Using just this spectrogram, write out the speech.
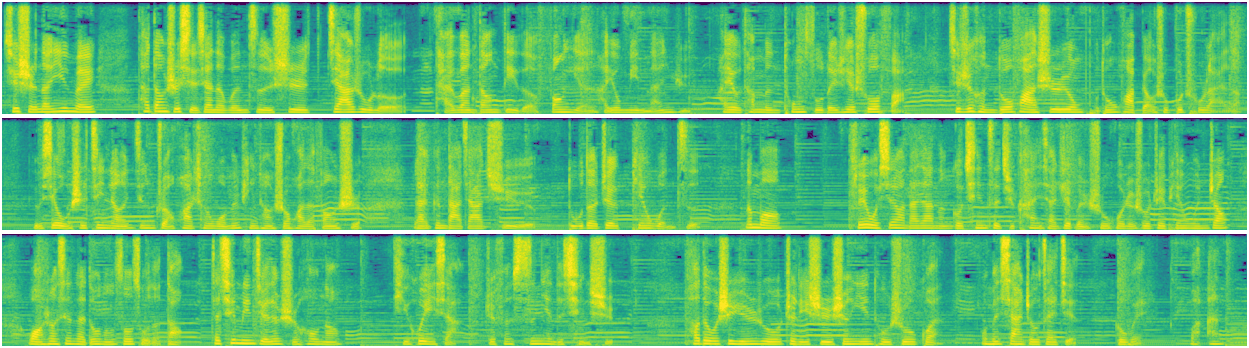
其实呢，因为他当时写下的文字是加入了。台湾当地的方言，还有闽南语，还有他们通俗的一些说法，其实很多话是用普通话表述不出来的。有些我是尽量已经转化成我们平常说话的方式，来跟大家去读的这篇文字。那么，所以我希望大家能够亲自去看一下这本书，或者说这篇文章，网上现在都能搜索得到。在清明节的时候呢，体会一下这份思念的情绪。好的，我是云如，这里是声音图书馆，我们下周再见，各位晚安。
